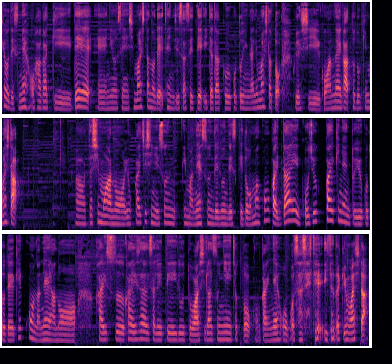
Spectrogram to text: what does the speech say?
今日ですねおはがきで、えー、入選しましたので展示させていただくことになりましたと嬉しいご案内が届きました。まあ、私もあの四日市市に住ん今ね住んでるんですけど、まあ、今回第50回記念ということで結構なねあの回数開催されているとは知らずにちょっと今回ね応募させていただきました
